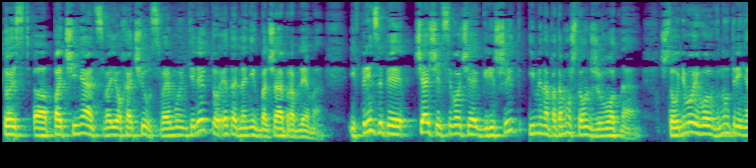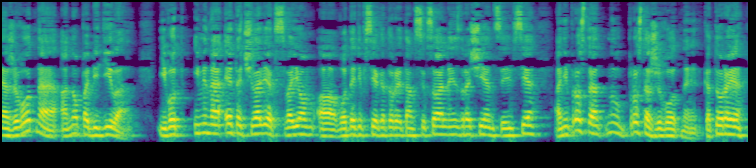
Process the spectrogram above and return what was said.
то есть э, подчинять свое «хочу» своему интеллекту, это для них большая проблема. И в принципе, чаще всего человек грешит именно потому, что он животное. Что у него его внутреннее животное, оно победило. И вот именно этот человек в своем, а, вот эти все, которые там сексуальные извращенцы и все, они просто, ну, просто животные, которые,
